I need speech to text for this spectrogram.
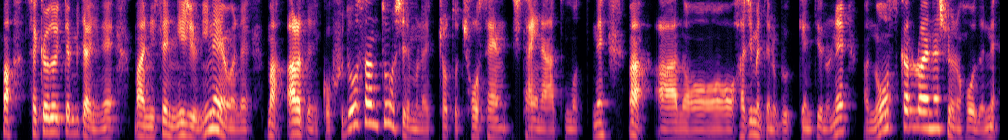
まあ、先ほど言ったみたいにね、まあ、2022年はね、まあ、新たにこう不動産投資にもね、ちょっと挑戦したいなと思ってね、まあ、あのー初めての物件っていうのね、まあノースカロライナ州の方でね、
